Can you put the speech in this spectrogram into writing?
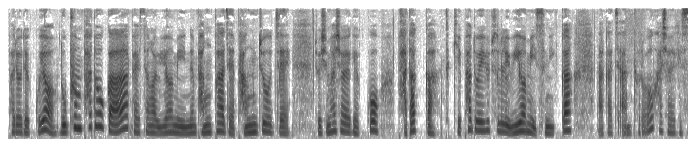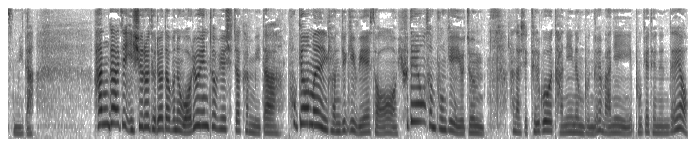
발효됐고요. 높은 파도가 발생할 위험이 있는 방파제, 방조제 조심하셔야겠고 바닷가 특히 파도에 휩쓸릴 위험이 있으니까 나가지 않도록 하셔야겠습니다. 한 가지 이슈를 들여다보는 월요 인터뷰 시작합니다. 폭염을 견디기 위해서 휴대용 선풍기 요즘 하나씩 들고 다니는 분들 많이 보게 되는데요.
